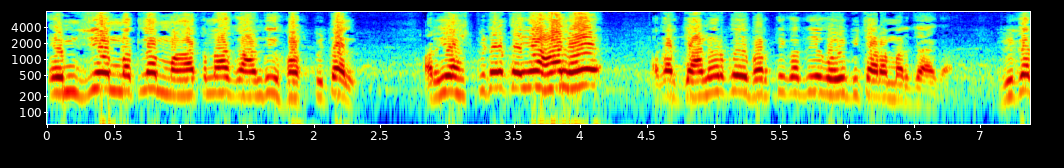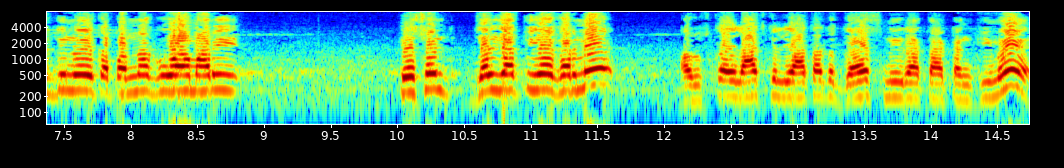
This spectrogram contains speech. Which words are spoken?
एमजीएम मतलब महात्मा गांधी हॉस्पिटल। और ये हॉस्पिटल का यह हाल है, अगर जानवर को भर्ती कर दिएगा वही बेचारा मर जाएगा। विगत दिनों एक अपन्ना गुआ हमारी पेशेंट जल जाती है घर में, और उसका इलाज के लिए आता तो गैस नहीं रहता टंकी में,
